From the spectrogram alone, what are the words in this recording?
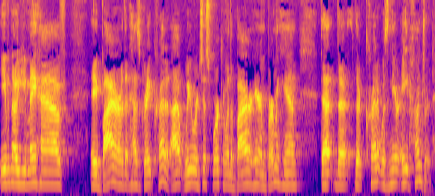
Even though you may have a buyer that has great credit. I, we were just working with a buyer here in Birmingham that the, the credit was near 800. It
